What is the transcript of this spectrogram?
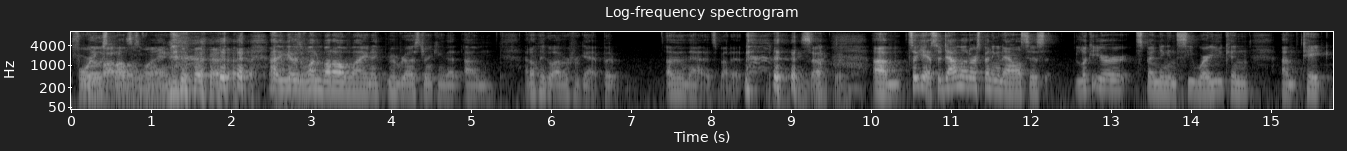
40 most bottles, of wine. I think there was one bottle of wine I remember I was drinking that um, I don't think I'll ever forget. But other than that, that's about it. exactly. so, um, so yeah, so download our spending analysis. Look at your spending and see where you can um, take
